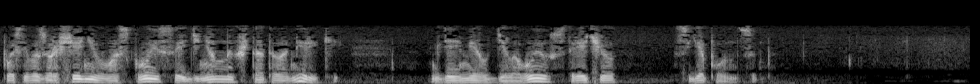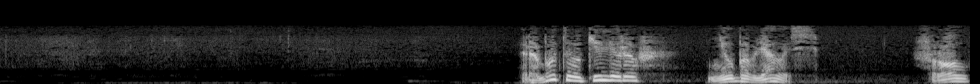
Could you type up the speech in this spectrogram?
после возвращения в Москву из Соединенных Штатов Америки, где имел деловую встречу с японцем. Работа у киллеров не убавлялась. Фрол,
